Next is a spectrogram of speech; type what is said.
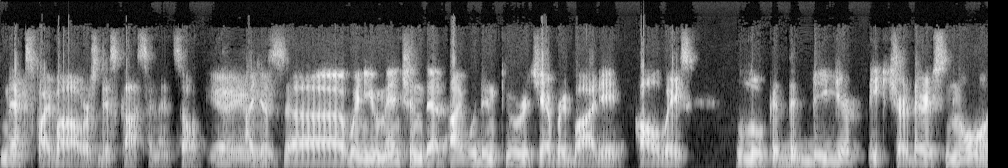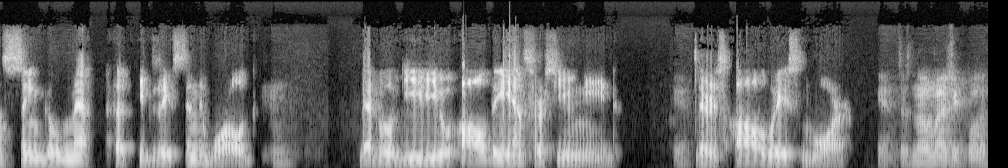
next five hours discussing it. So Yeah, yeah. I yeah. just uh, when you mentioned that, I would encourage everybody always look at the bigger picture. There is no single method exists in the world Mm. that will give you all the answers you need. There is always more. yeah. There's no magic bullet.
